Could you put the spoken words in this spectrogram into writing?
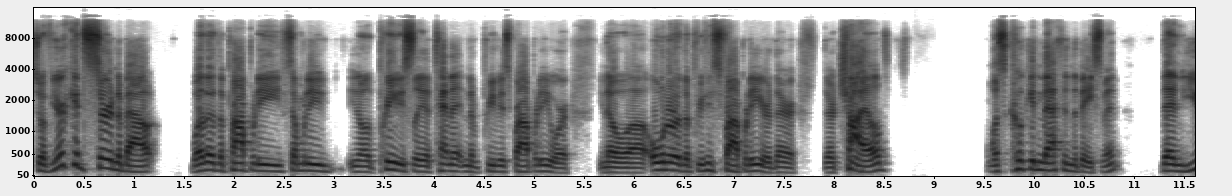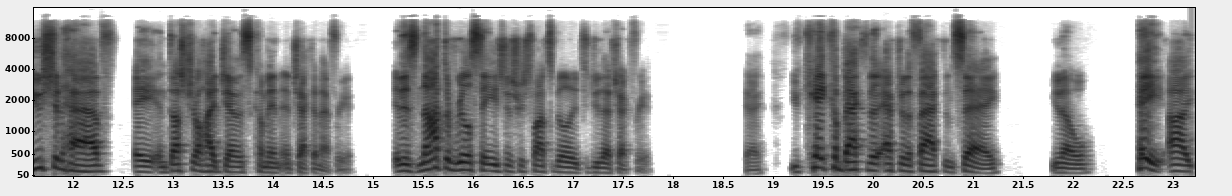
So if you're concerned about whether the property somebody you know previously a tenant in the previous property or you know uh, owner of the previous property or their their child was cooking meth in the basement then you should have a industrial hygienist come in and check on that for you it is not the real estate agent's responsibility to do that check for you okay you can't come back to the, after the fact and say, you know, hey, uh,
